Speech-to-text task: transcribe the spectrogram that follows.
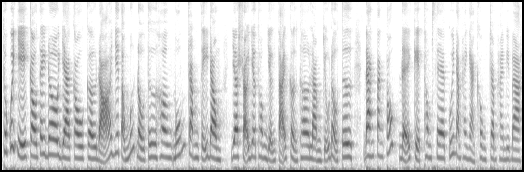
Thưa quý vị, cầu Tây Đô và cầu Cờ Đỏ với tổng mức đầu tư hơn 400 tỷ đồng do Sở Giao thông Vận tải Cần Thơ làm chủ đầu tư đang tăng tốc để kịp thông xe cuối năm 2023.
